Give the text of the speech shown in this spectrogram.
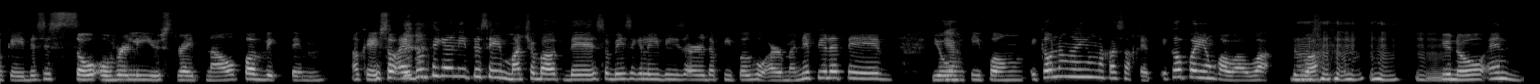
Okay, this is so overly used right now. Pa-victim. Okay, so I don't think I need to say much about this. So basically, these are the people who are manipulative, yung tipong, ikaw na nga yung nakasakit, ikaw pa yung kawawa, di ba? Mhm, mhm. you know? And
